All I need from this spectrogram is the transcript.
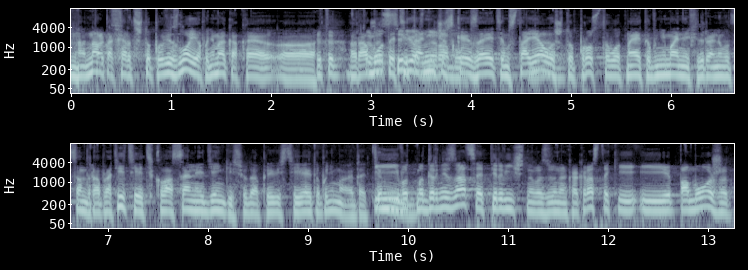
нам так кажется, что повезло. Я понимаю, какая э, Это работа титаническая работа. за этим стояла, Да. что просто вот на это внимание федерального центра обратить и эти колоссальные деньги сюда привести. Я это понимаю. Да. Тем И вот модернизация первичного звена как раз-таки и поможет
